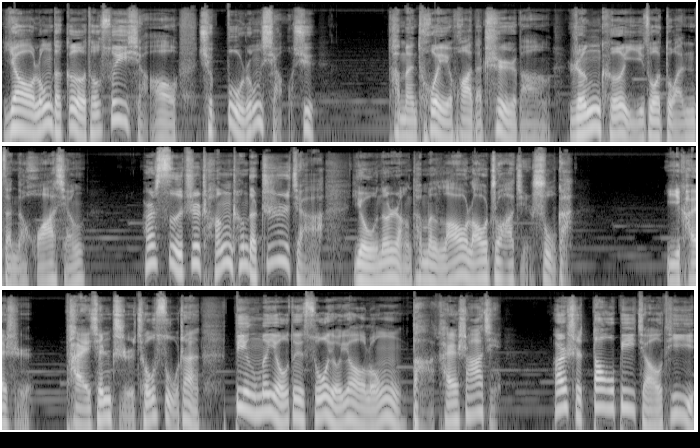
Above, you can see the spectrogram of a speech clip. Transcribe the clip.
药龙的个头虽小，却不容小觑。它们退化的翅膀仍可以做短暂的滑翔，而四肢长长的指甲又能让它们牢牢抓紧树干。一开始。太前只求速战，并没有对所有药龙大开杀戒，而是刀逼脚踢，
